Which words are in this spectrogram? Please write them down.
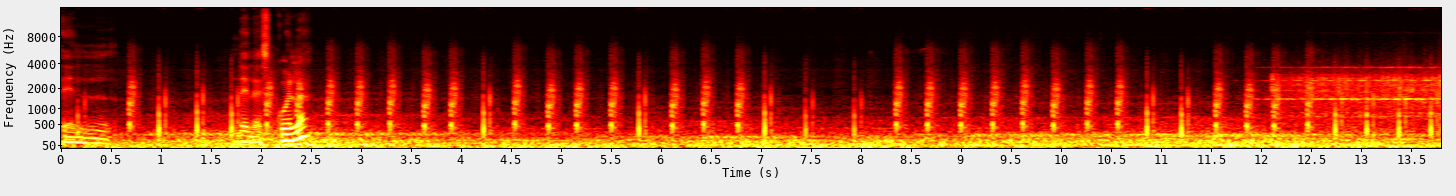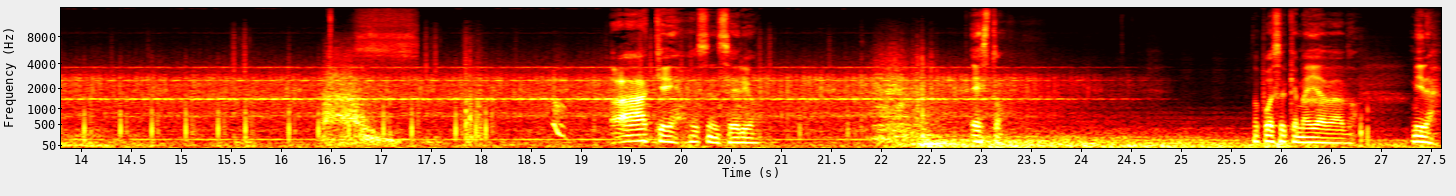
del, de la escuela. Ah, que es en serio. Esto. No puede ser que me haya dado. Mira.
